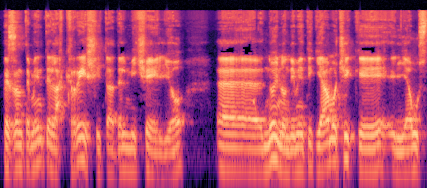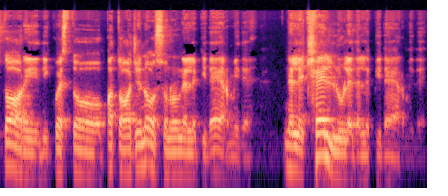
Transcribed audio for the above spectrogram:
pesantemente la crescita del micelio, eh, noi non dimentichiamoci che gli austori di questo patogeno sono nell'epidermide, nelle cellule dell'epidermide.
